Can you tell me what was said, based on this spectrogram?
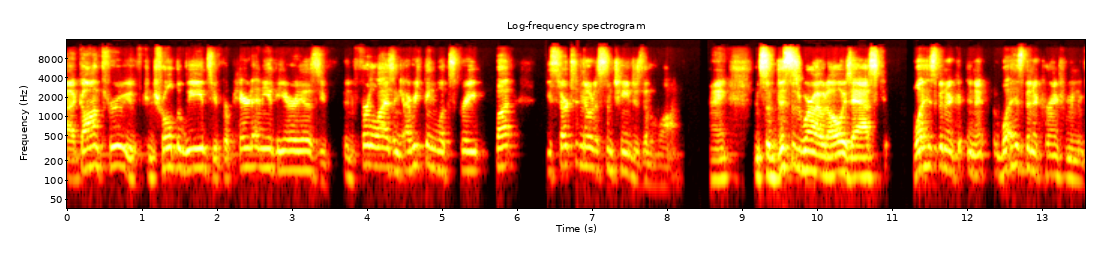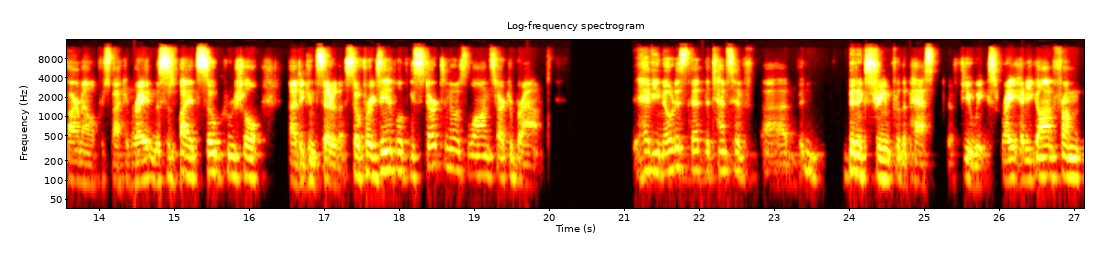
uh, gone through, you've controlled the weeds, you've repaired any of the areas, you've been fertilizing, everything looks great, but you start to notice some changes in the lawn, right? And so this is where I would always ask, what has been what has been occurring from an environmental perspective, right? And this is why it's so crucial uh, to consider this. So, for example, if you start to notice lawns start to brown, have you noticed that the temps have uh, been extreme for the past few weeks, right? Have you gone from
